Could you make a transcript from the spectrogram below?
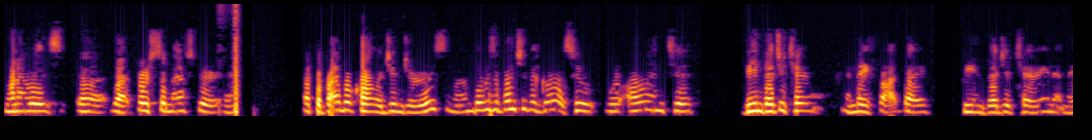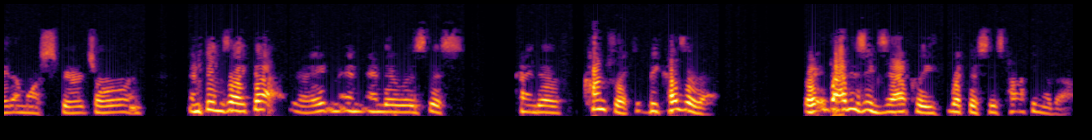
When I was uh, that first semester at the Bible College in Jerusalem, there was a bunch of the girls who were all into being vegetarian, and they thought by being vegetarian it made them more spiritual and and things like that, right? And and, and there was this kind of conflict because of that. Right? That is exactly what this is talking about.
